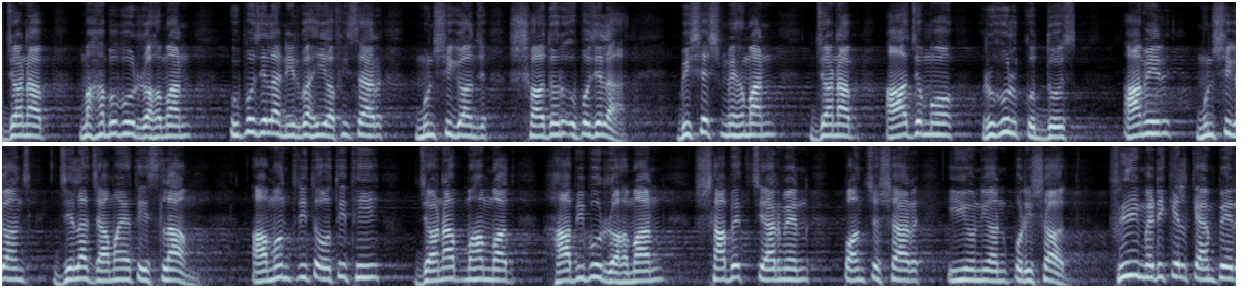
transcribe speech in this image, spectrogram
জনাব মাহবুবুর রহমান, উপজেলা নির্বাহী অফিসার, মুন্সীগঞ্জ সদর উপজেলা। বিশেষ মেহমান জনাব আজম রুহুল কুদ্দুস, আমির, মুন্সীগঞ্জ জেলা জামায়াতে ইসলাম। আমন্ত্রিত অতিথি জনাব মোহাম্মদ হাবিবুর রহমান, সাবেক চেয়ারম্যান পঞ্চসার ইউনিয়ন পরিষদ। ফ্রি মেডিকেল ক্যাম্পের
